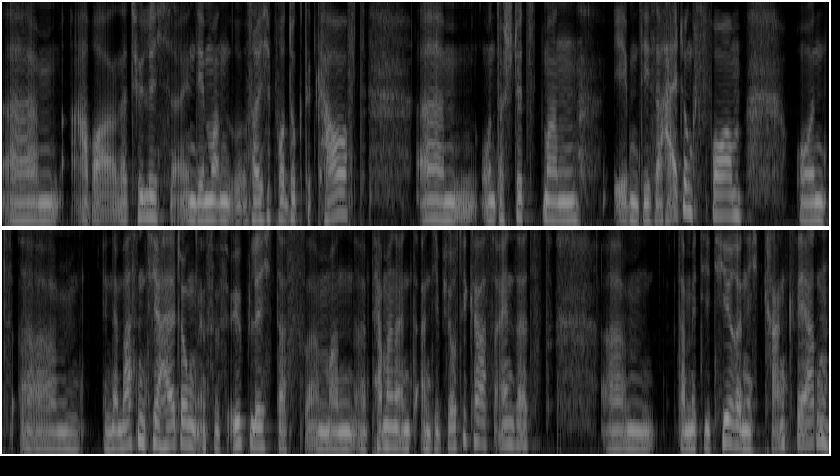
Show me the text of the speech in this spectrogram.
Ähm, aber natürlich, indem man solche Produkte kauft, ähm, unterstützt man eben diese Haltungsform. Und ähm, in der Massentierhaltung ist es üblich, dass äh, man äh, permanent Antibiotikas einsetzt, ähm, damit die Tiere nicht krank werden.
